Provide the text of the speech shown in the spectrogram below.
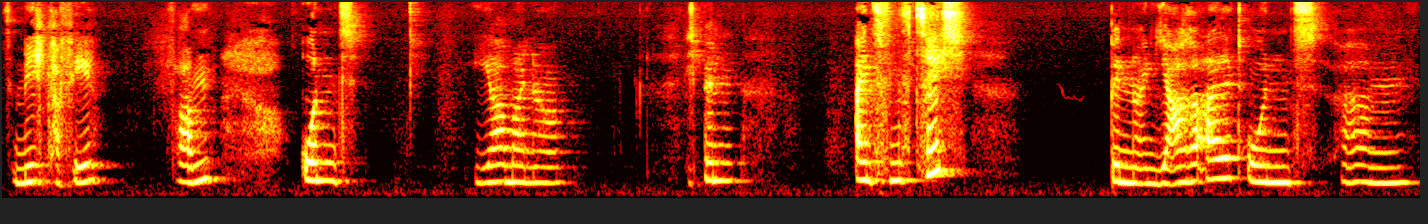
so Milchkaffeefarben. Und ja, meine. Ich bin 1,50, bin neun Jahre alt und ähm,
